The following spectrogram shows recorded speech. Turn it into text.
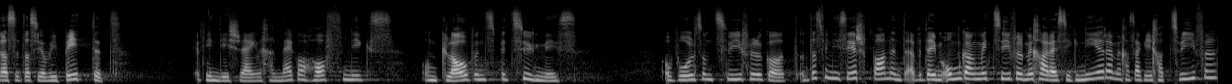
dass er das ja wie bittet, finde ich, ist eigentlich ein mega Hoffnungs- und Glaubensbezeugnis. Obwohl es um Zweifel geht. Und das finde ich sehr spannend. Eben im Umgang mit Zweifel, man kann resignieren, man kann sagen, ich habe Zweifel,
